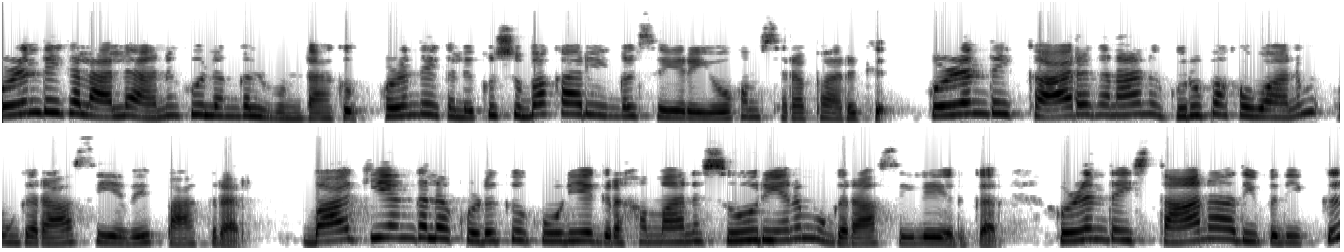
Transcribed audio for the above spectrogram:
குழந்தைகளால அனுகூலங்கள் உண்டாகும். குழந்தைகளுக்கு சுபகாரியங்கள் செய்யற யோகம் சிறப்பா இருக்கு. குழந்தை காரகனான குரு பகவானும் உங்க ராசியவே பாக்குறார். பாக்கியங்களை கொடுக்கக்கூடிய கிரகமான சூரியனும் உங்க ராசியிலே இருக்கார். குழந்தை ஸ்தானாதிபதிக்கு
